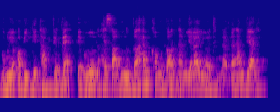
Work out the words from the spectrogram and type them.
bunu yapabildiği takdirde e, bunun hesabını da hem kamudan hem yerel yönetimlerden hem diğer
